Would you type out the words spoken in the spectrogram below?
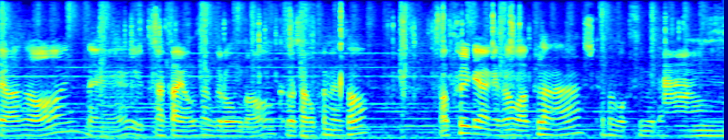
와서 네 아까 영상 들어온 거 그거 작업하면서 와플 대학에서 와플 하나 시켜서 먹습니다. 음,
